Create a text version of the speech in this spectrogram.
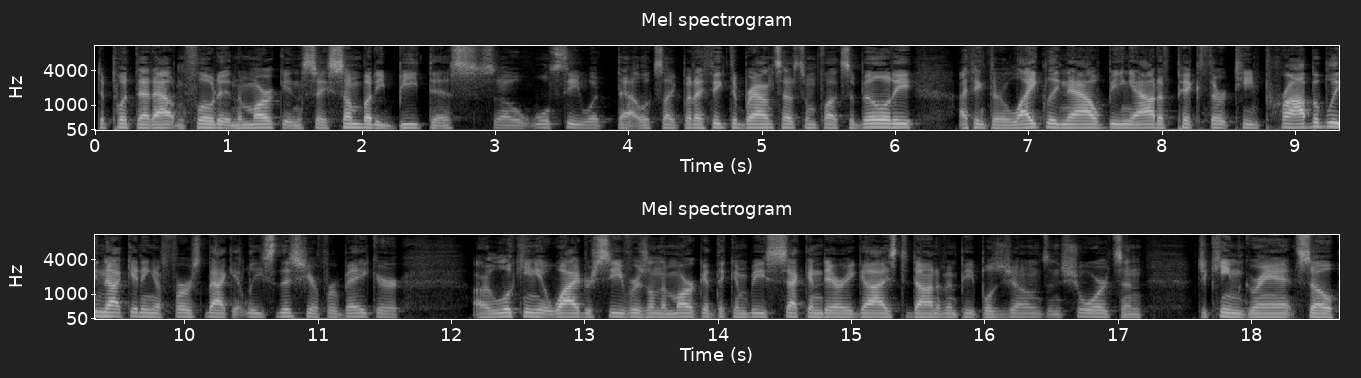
to put that out and float it in the market and say somebody beat this. So we'll see what that looks like. But i think the browns have some flexibility. I think they're likely now being out of pick 13 probably not getting a first back at least this year for baker are looking at wide receivers on the market that can be secondary guys to Donovan Peoples Jones and Schwartz and Jakeem Grant. So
